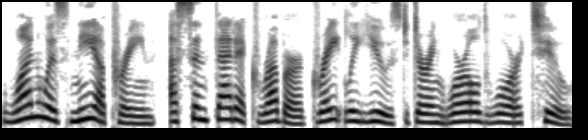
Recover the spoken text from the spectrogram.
One was neoprene, a synthetic rubber greatly used during World War II.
